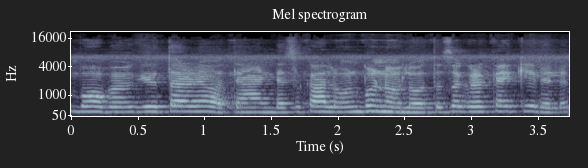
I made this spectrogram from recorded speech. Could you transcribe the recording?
बॉबा वगैरे तळल्या होत्या अंड्याचं कालवण बनवलं होतं सगळं काय केलेलं.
